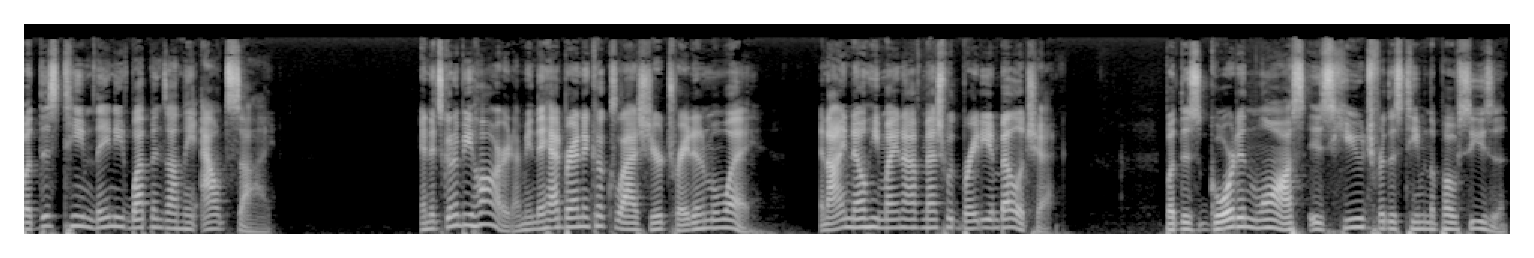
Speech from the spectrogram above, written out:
but this team, they need weapons on the outside. And it's going to be hard. I mean, they had Brandin Cooks last year, traded him away. And I know he might not have meshed with Brady and Belichick. But this Gordon loss is huge for this team in the postseason.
